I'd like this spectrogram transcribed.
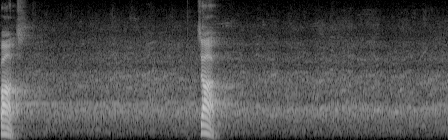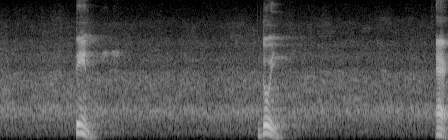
পাঁচ। চার। তিন। দুই। এক।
